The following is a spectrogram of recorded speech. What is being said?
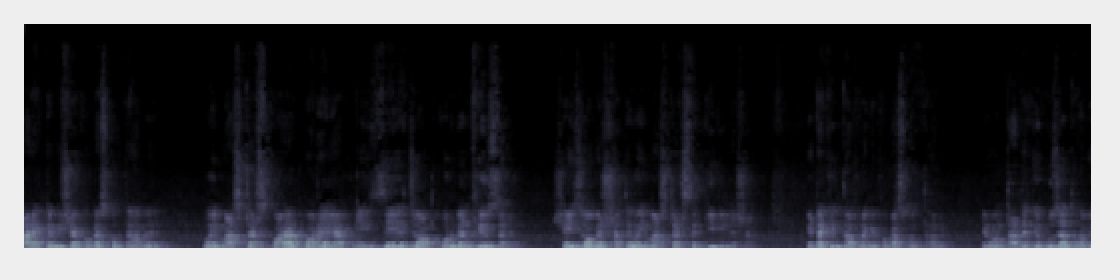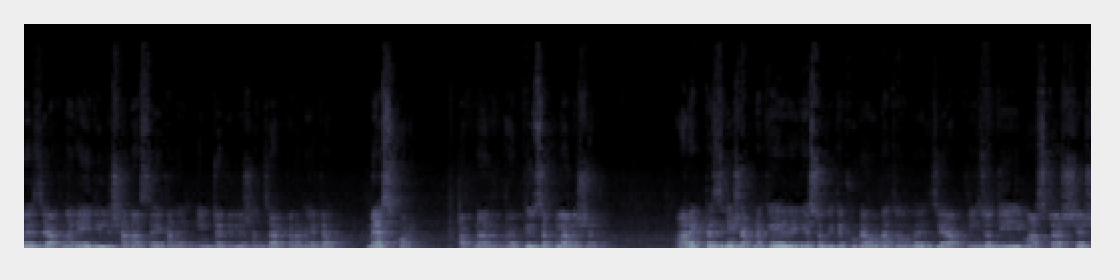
আর একটা বিষয় ফোকাস করতে হবে ওই মাস্টার্স করার পরে আপনি যে জব করবেন ফিউচারে সেই জবের সাথে ওই মাস্টার্সের কি রিলেশন এটা কিন্তু আপনাকে ফোকাস করতে হবে। এবং তাদেরকে বোঝাতে হবে যে আপনার এই রিলেশন আছে এখানে ইন্টার রিলেশন যার কারণে এটা ম্যাচ করে আপনার ফিউচার প্ল্যানের সাথে। আর একটা জিনিস আপনাকে এসওপিতে ফুটে ওঠাতে হবে যে আপনি যদি মাস্টার শেষ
